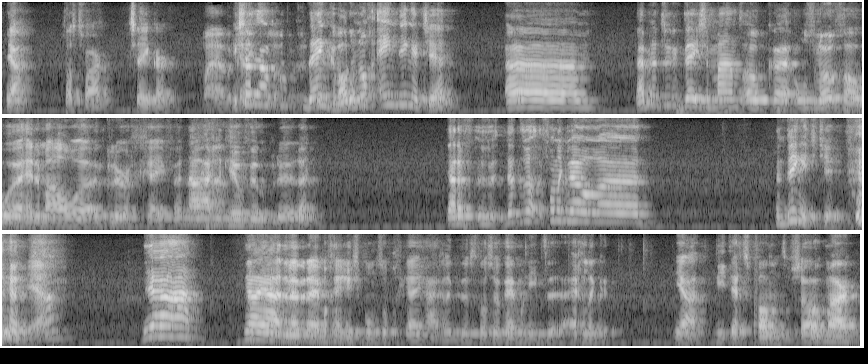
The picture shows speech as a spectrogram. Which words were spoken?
Ja, dat is waar. Zeker. Maar ja, we Ik zat kijken nou wel te denken, we hadden nog één dingetje. Ehm, we hebben natuurlijk deze maand ook eh, ons logo eh, helemaal eh, een kleur gegeven. Nou, eigenlijk heel veel kleuren. Ja, dat, dat vond ik wel een dingetje. Ja? Ja, ja, ja, we hebben er helemaal geen respons op gekregen eigenlijk. Dus het was ook helemaal niet, eh, eigenlijk, ja, niet echt spannend of zo. Maar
